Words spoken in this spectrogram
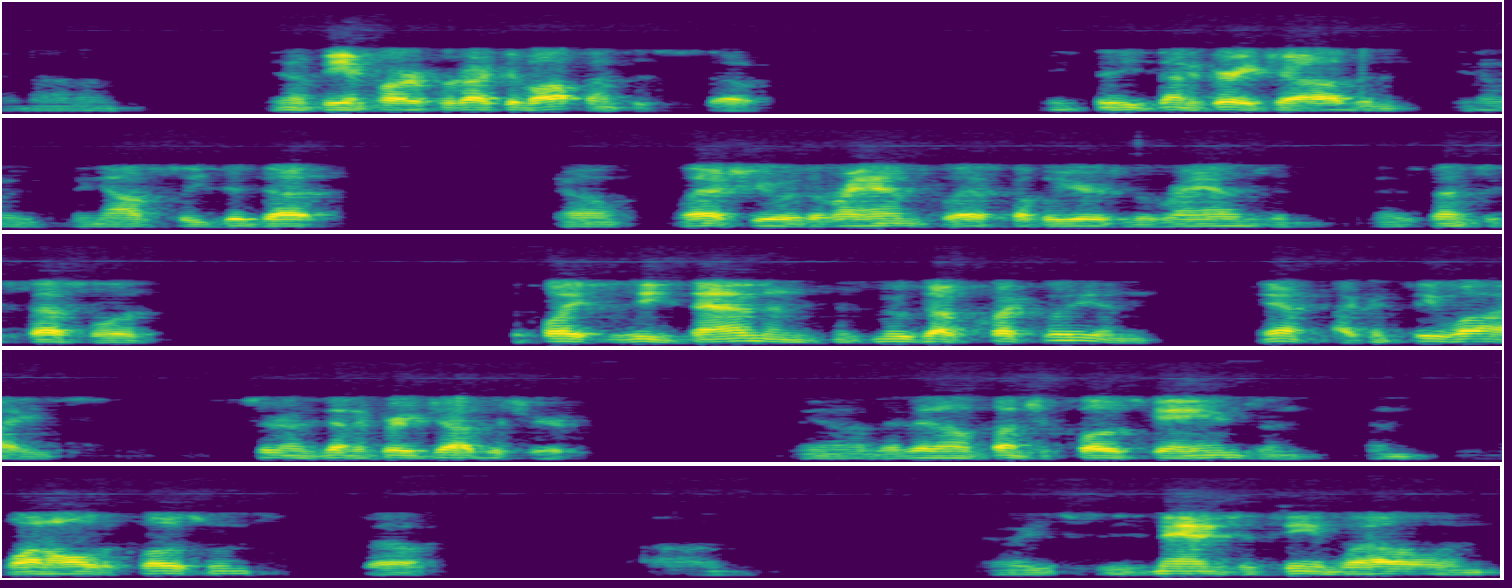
and um, you know being part of productive offenses. So he's, he's done a great job, and you know he obviously did that. You know, last year with the Rams, last couple of years with the Rams, and, and has been successful at the places he's been, and has moved up quickly. And yeah, I can see why he's certainly done a great job this year. You know, they've been on a bunch of close games and, and won all the close ones. So managed the team well and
